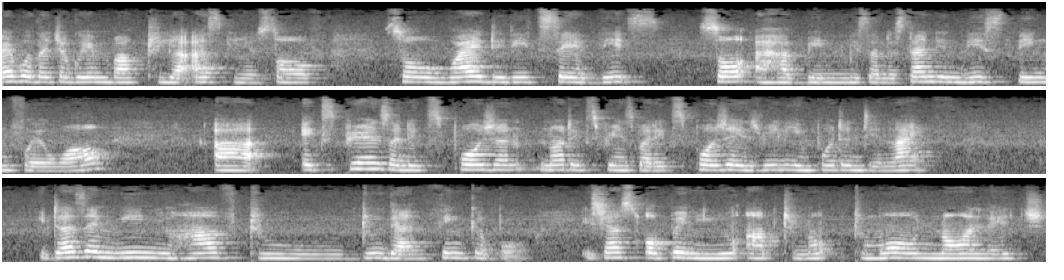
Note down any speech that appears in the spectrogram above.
bible that you're going back to you're asking yourself so why did it say this? So i have been misunderstanding this thing for a while. Uh, experience and exposure not experience but exposure is really important in life. It doesn't mean you have to do the unthinkable. It's just opening you up to know to more knowledge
